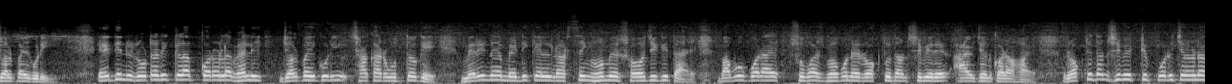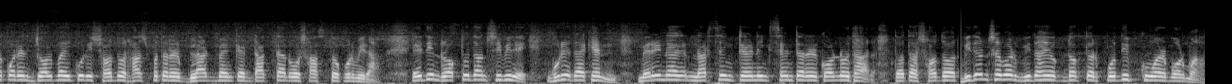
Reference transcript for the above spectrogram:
Jalpaiguri. এদিন rotary club Karala valley Jalpaiguri শাখার উদ্যোগে মেরিনা মেডিকেল নার্সিং হোমের সহযোগিতায় বাবুপাড়ায় সুভাষ ভবনের রক্তদান শিবিরের আয়োজন করা হয়। রক্তদান শিবিরটি পরিচালনা করেন জলপাইগুড়ি সদর হাসপাতালের ব্লাড ব্যাংকের ডাক্তার ও স্বাস্থ্যকর্মীরা। এদিন রক্তদান শিবিরে ঘুরে দেখেন মেরিনা নার্সিং ট্রেনিং সেন্টারের কর্ণধার তথা সদর বিধানসভার বিধায়ক doctor Pradip Kumar Barma,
